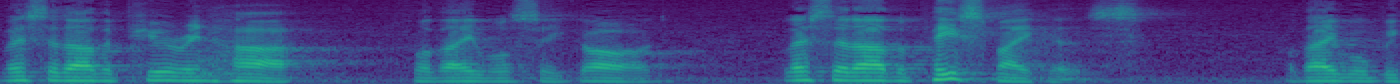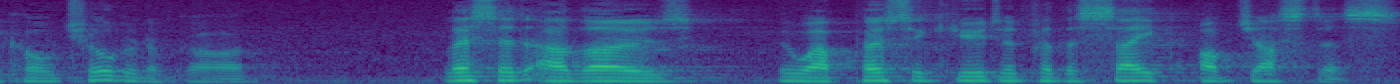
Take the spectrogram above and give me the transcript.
Blessed are the pure in heart, for they will see God. Blessed are the peacemakers, for they will be called children of God. Blessed are those who are persecuted for the sake of justice,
